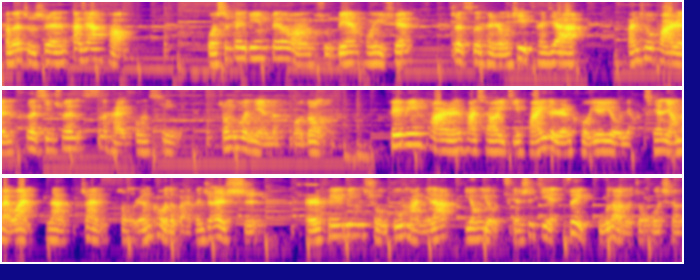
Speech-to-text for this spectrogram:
好的，主持人，大家好，我是菲律宾飞龙网主编洪宇轩。这次很荣幸参加环球华人贺新春四海共庆中国年的活动。菲律宾华人华侨以及华裔的人口约有两千两百万，那占总人口的百分之二十。而菲律宾首都马尼拉拥有全世界最古老的中国城，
